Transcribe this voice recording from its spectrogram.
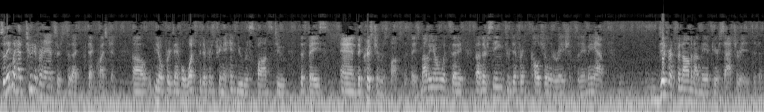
So they would have two different answers to that that question. Uh, you know, for example, what's the difference between a Hindu response to the face and the Christian response to the face? Marion would say uh, they're seeing through different cultural iterations, so they may have different phenomena may appear saturated to them.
